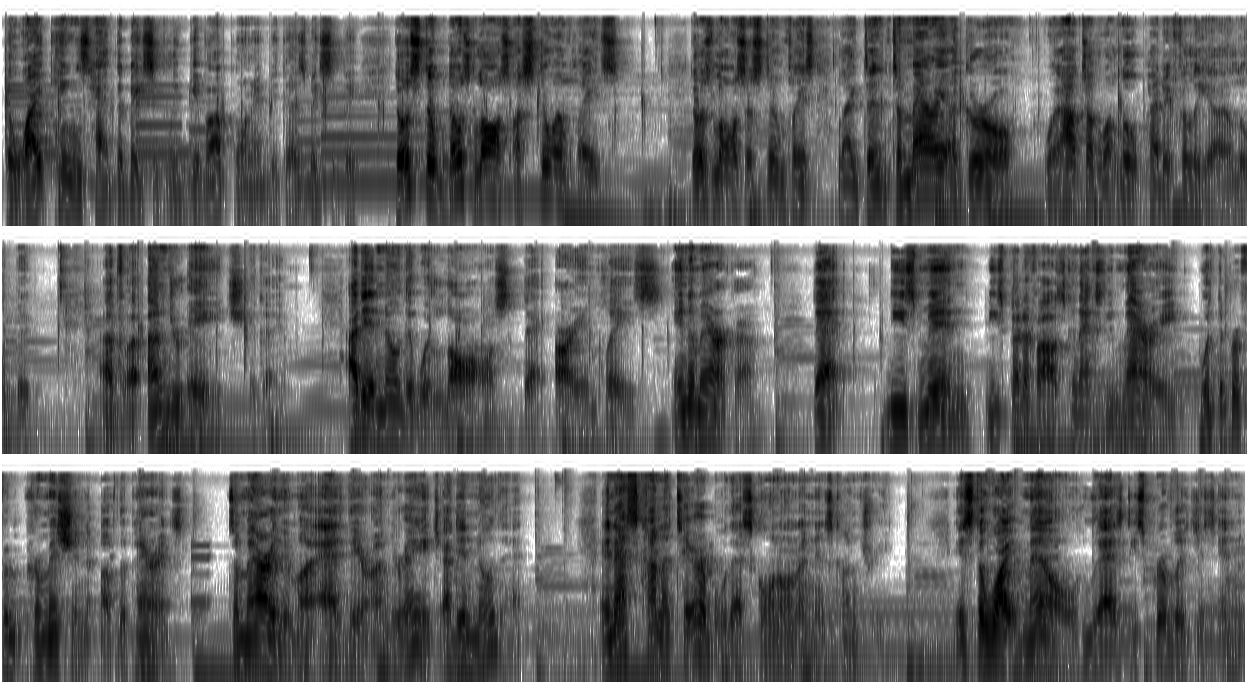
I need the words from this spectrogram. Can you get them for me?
The white kings had to basically give up on it because basically those still those laws are still in place. Those laws are still in place. Like to, to marry a girl, well, I'll talk about a little pedophilia a little bit, of uh, underage, okay? I didn't know there were laws that are in place in America that these men, these pedophiles, can actually marry with the per- permission of the parents to marry them uh, as they're underage. I didn't know that. And that's kind of terrible that's going on in this country. It's the white male who has these privileges, and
